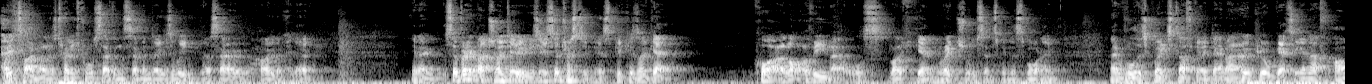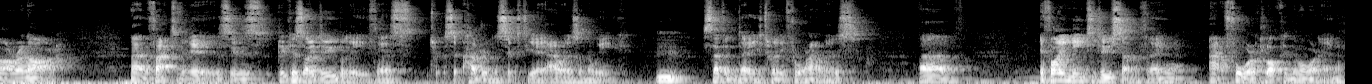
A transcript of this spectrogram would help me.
my timeline is 24 7, seven days a week. That's how I look at it. You know, so very much I do. It's, it's interesting this because I get quite a lot of emails. Like again, Rachel sent to me this morning. Now, with all this great stuff going down, I hope you're getting enough R and R. Now, the fact of it is, is because I do believe there's 168 hours in a week, seven days, 24 hours. Um, if I need to do something at four o'clock in the morning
